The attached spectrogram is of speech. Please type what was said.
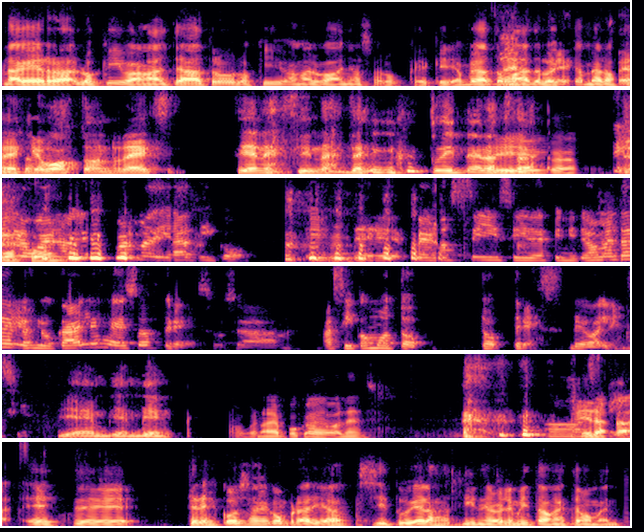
una guerra, los que iban al teatro, los que iban al baño, o sea, los que querían ver a Bueno, tomate, los que querían ver a los Pero es que Boston Rex tiene, si no está en Twitter, o Sí, sea, bueno, Sí, Boston. bueno, es súper mediático. Este, pero sí, sí, definitivamente de los locales, esos tres. O sea, así como top, top tres de Valencia. bien, bien, bien. Una buena época de Valencia. Oh, Mira, sí. este, tres cosas que comprarías si tuvieras dinero ilimitado en este momento.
